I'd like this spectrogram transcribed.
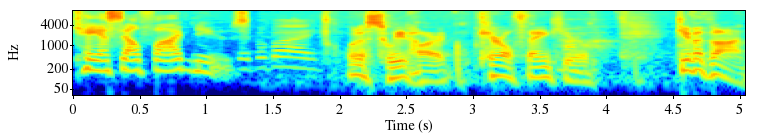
KSL 5 News. What a sweetheart. Carol, thank you. Ah. Giveathon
